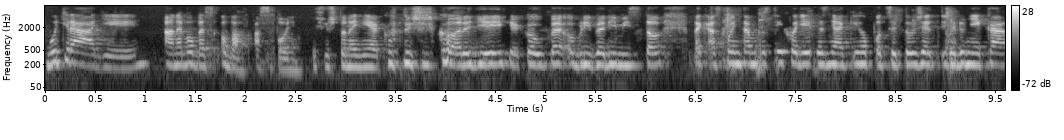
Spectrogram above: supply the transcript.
buď rádi, anebo bez obav aspoň. Když už to není jako, když škola není jejich jako úplně oblíbený místo, tak aspoň tam prostě chodí bez nějakého pocitu, že, že jdu někam,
